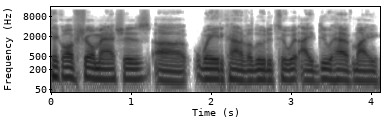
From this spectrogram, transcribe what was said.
kickoff show matches. Uh, Wade kind of alluded to it. I do have my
